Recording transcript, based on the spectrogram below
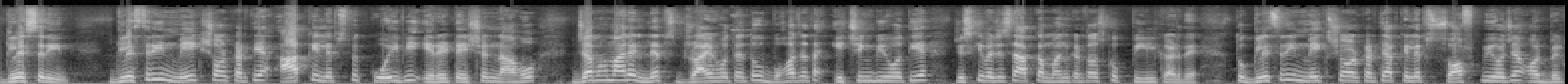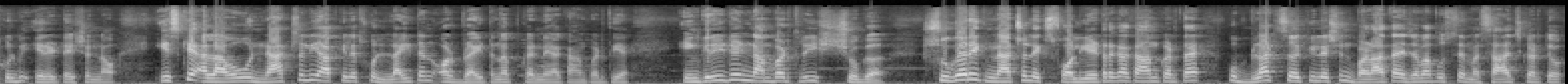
glycerine glycerine make sure करती है आपके लिप्स पे कोई भी इरिटेशन ना हो। जब हमारे लिप्स ड्राई होते हैं तो बहुत ज़्यादा इचिंग भी होती है, जिसकी वजह से आपका मन करता है उसको पील कर दे। तो ग्लिसरीन मेक श्योर करते हैं आपके लिप्स सॉफ्ट भी हो जाए और बिल्कुल भी इरिटेशन ना हो। इसके अलावा वो नेचुरली आपके लिप्स को लाइटन और ब्राइटन अप करने का काम करती है। Ingredient number three sugar sugar एक नेचुरल एक्सफोलिएटर का काम करता है, वो ब्लड सर्कुलेशन बढ़ाता है जब आप उससे मसाज करते हो,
